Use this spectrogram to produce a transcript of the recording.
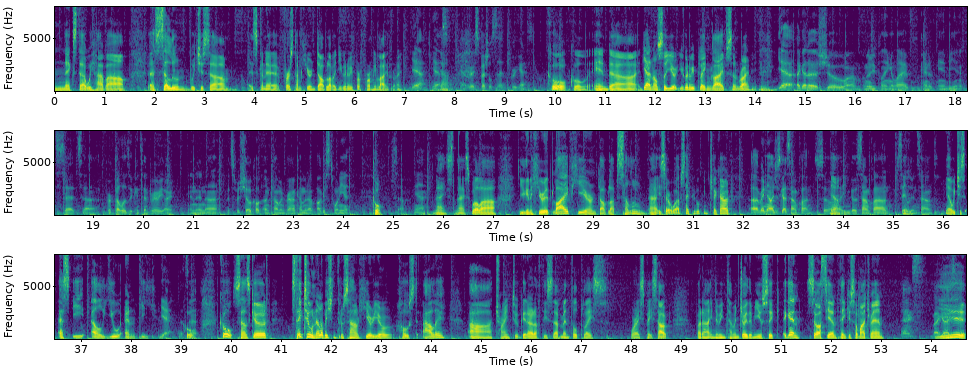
Next, uh, we have uh, a sé luné, which is um, is gonna first time here in Dublab, and you're gonna be performing live, right? Yeah, yes. Yeah. Got a very special set for you guys. Cool, cool, and uh, yeah, and also you're you're gonna be playing live soon, right? In- Yeah, I got a show. Um, I'm to be playing a live kind of ambient set uh, for Fellows of Contemporary Art. And then uh, it's a show called Uncommon Ground coming up August 20th. Cool. So, yeah. Nice, nice. Well, uh, you're gonna hear it live here in Dub Lab sé luné. Uh, is there a website people can check out? Uh, right now, I just got SoundCloud. So Yeah. uh, you can go SoundCloud, sé luné Sound. Yeah, which is S E L U N E. Yeah, that's Cool. it. Cool. Sounds good. Stay tuned. Elevation Through Sound. Here, your host, Ale, uh, trying to get out of this uh, mental place where I spaced out. But uh, in the meantime, enjoy the music. Again, Sebastien, thank you so much, man. Thanks. Bye, guys. Yeah.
